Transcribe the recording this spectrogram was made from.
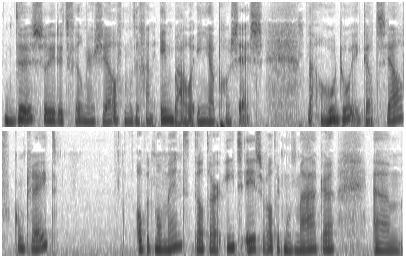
Dus zul je dit veel meer zelf moeten gaan inbouwen in jouw proces. Nou, hoe doe ik dat zelf concreet? Op het moment dat er iets is wat ik moet maken, um,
